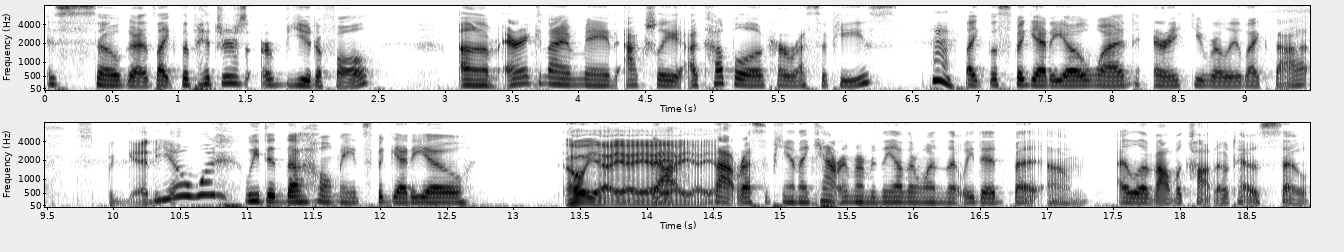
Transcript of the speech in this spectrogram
is so good. Like the pictures are beautiful. Um Eric and I have made actually a couple of her recipes. Hmm. like the spaghettio one. Eric you really like that. Spaghettio one? we did the homemade spaghettio. Oh yeah, yeah, yeah, that, yeah, yeah, yeah. that recipe and I can't remember the other one that we did but um I love avocado toast so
